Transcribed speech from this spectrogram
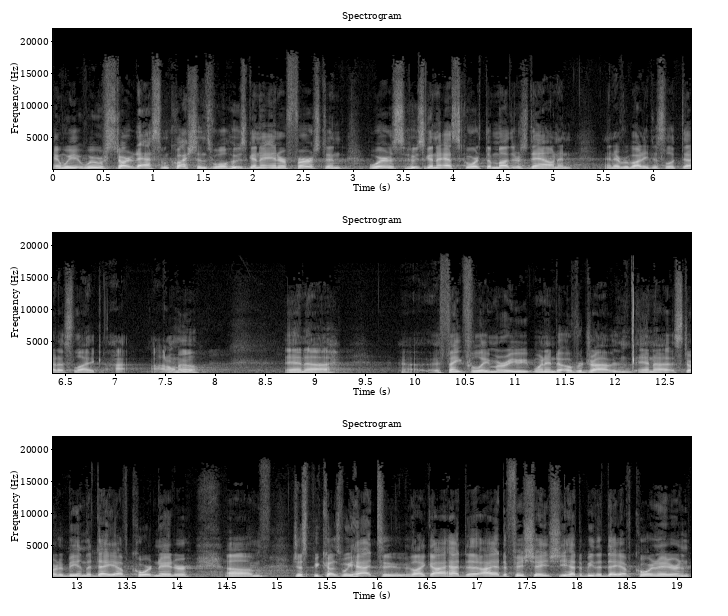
And we, we started to ask some questions. Well, who's going to enter first? And where's, who's going to escort the mothers down? And, and everybody just looked at us like, I, I don't know. And uh, uh, thankfully, Marie went into overdrive and, and uh, started being the day of coordinator. Um, just because we had to. Like I had to, I had to officiate. She had to be the day of coordinator, and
